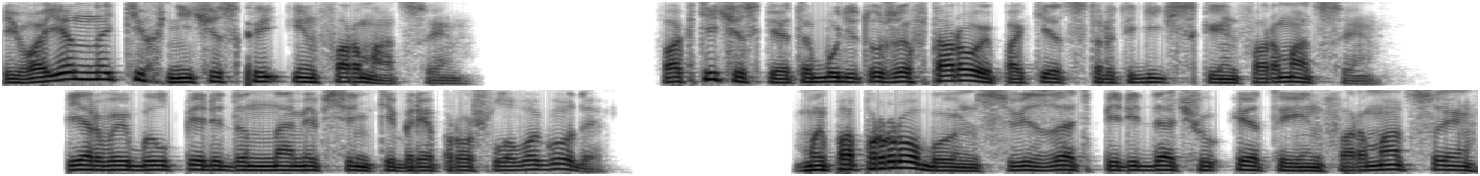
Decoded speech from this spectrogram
и военно-технической информации. Фактически это будет уже второй пакет стратегической информации – Первый был передан нами в сентябре прошлого года. Мы попробуем связать передачу этой информации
